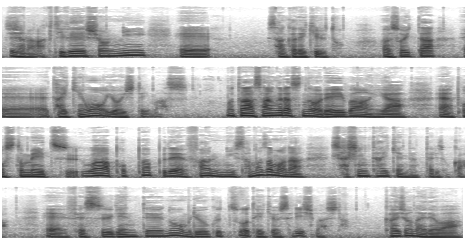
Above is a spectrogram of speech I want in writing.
自社のアクティベーションに、え参加できると。そういった、えー、体験を用意しています。またサングラスのレイバーンや、えー、ポストメイツはポップアップでファンにさまざまな写真体験だったりとか、えー、フェス限定の無料グッズを提供したりしました。会場内では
